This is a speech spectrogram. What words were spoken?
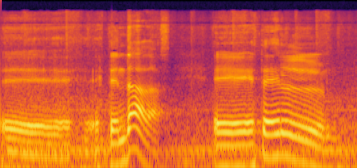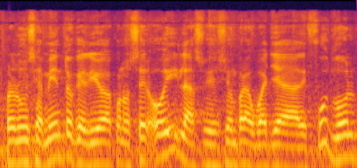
eh, estén dadas. Eh, este es el pronunciamiento que dio a conocer hoy la Asociación Paraguaya de Fútbol,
